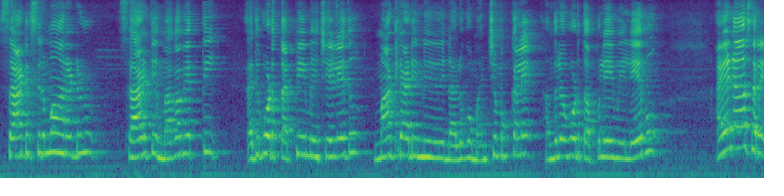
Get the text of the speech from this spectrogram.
సాటి సినిమా నటుడు సాటి మగ వ్యక్తి అది కూడా తప్పేమీ చేయలేదు. మాట్లాడినవి నలుగు మంచి ముక్కలే అందులో కూడా తప్పులేమీ లేవు. అయినా సరే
